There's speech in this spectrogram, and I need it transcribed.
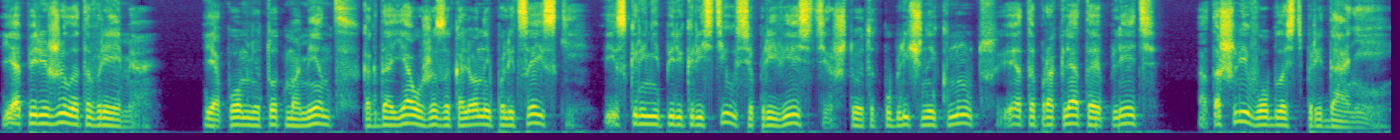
я пережил это время. Я помню тот момент, когда я, уже закаленный полицейский, искренне перекрестился при вести, что этот публичный кнут и эта проклятая плеть отошли в область преданий.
